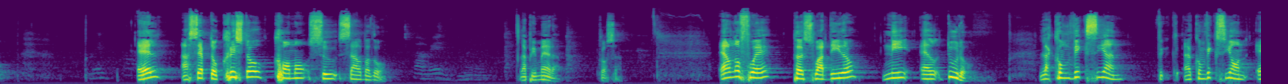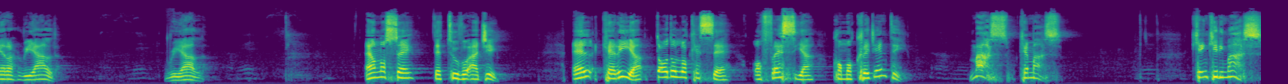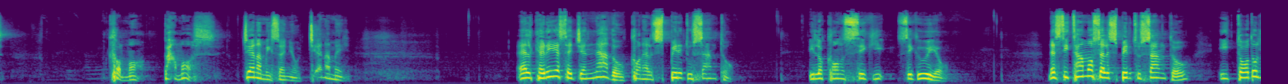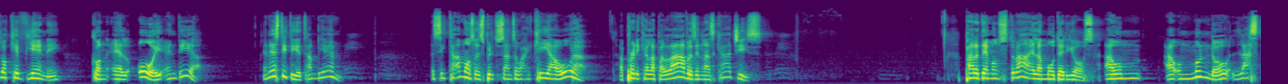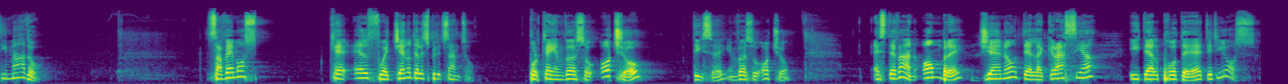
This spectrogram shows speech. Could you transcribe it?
Él aceptó a Cristo como su Salvador. La primera cosa. Él no fue persuadido ni el duro. La convicción, era real. Real. Él no se detuvo allí. Él quería todo lo que se ofrecía como creyente. Más, ¿qué más? ¿Quién quiere más? ¿Cómo? Vamos. Lléname, Señor, lléname. Él quería ser llenado con el Espíritu Santo y lo consiguió. Necesitamos el Espíritu Santo y todo lo que viene con Él hoy en día. En este día también. Necesitamos el Espíritu Santo aquí ahora, a predicar las palabras en las calles. Para demostrar el amor de Dios a un, a un mundo lastimado. Sabemos que Él fue lleno del Espíritu Santo, porque en verso 8 dice, en verso 8, Esteban, hombre lleno de la gracia y del poder de Dios,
